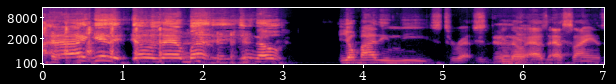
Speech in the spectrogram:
I get it. You know what I'm saying? But you know, your body needs to rest. It You know, Yeah, as yeah. as science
